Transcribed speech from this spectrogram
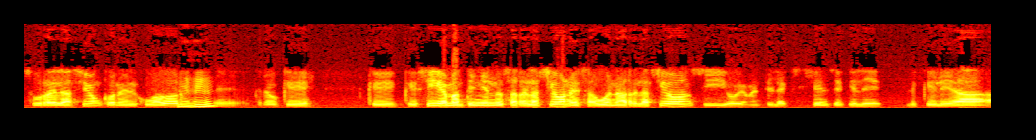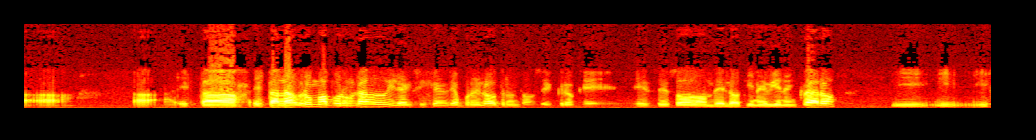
su relación con el jugador. Eh, creo que, que, que sigue manteniendo esa relación, esa buena relación. Sí, obviamente la exigencia que le, que le da a- está, están las bromas por un lado y la exigencia por el otro. Entonces creo que es eso donde lo tiene bien en claro. Y, y, y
